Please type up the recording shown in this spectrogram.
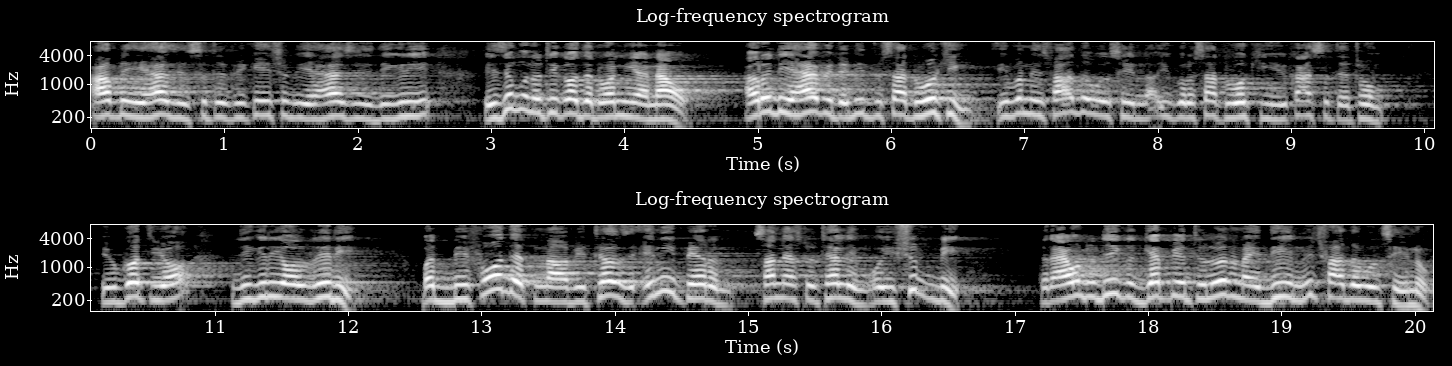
After he has his certification, he has his degree, he's not going to take out that one year now. I already have it, I need to start working. Even his father will say, you've got to start working, you can't sit at home. You've got your degree already. But before that now, he tells any parent, son has to tell him, oh, or he should be, that I want to take a gap year to learn my deen, which father will say no?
